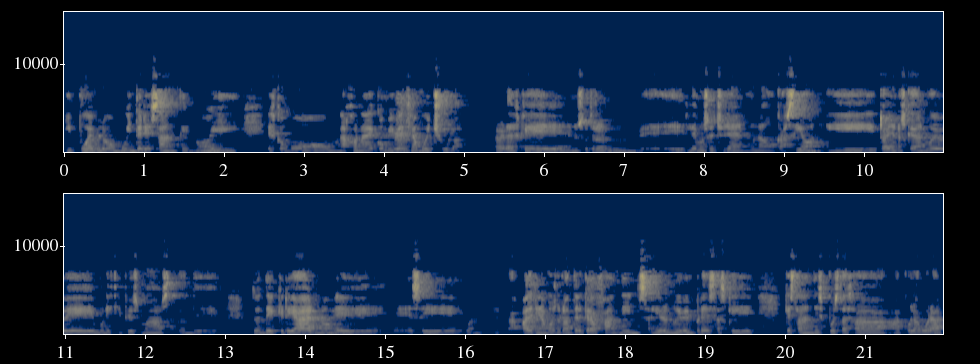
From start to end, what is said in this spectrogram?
y pueblo muy interesante ¿no? y es como una jornada de convivencia muy chula. La verdad es que nosotros eh, le hemos hecho ya en una ocasión y todavía nos quedan nueve municipios más donde, donde crear ¿no? Eh, durante el crowdfunding, salieron nueve empresas que, estaban dispuestas a colaborar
